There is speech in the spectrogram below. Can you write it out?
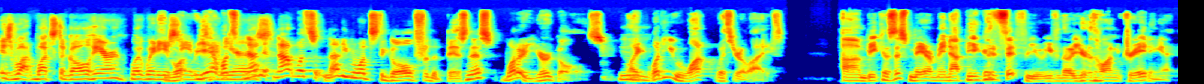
Is what? What's the goal here? What, where do you see what- it in yeah, 10 what's years? not not what's not even what's the goal for the business. What are your goals? Mm. Like, what do you want with your life? Um, because this may or may not be a good fit for you, even though you're the one creating it.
